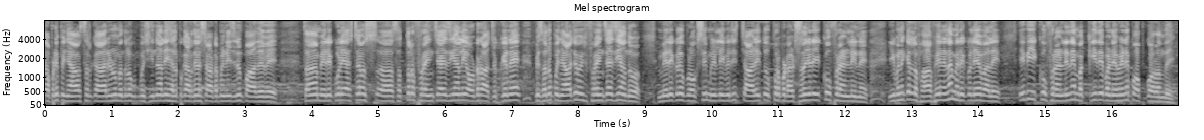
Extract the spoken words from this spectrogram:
ਆਪਣੀ ਪੰਜਾਬ ਸਰਕਾਰ ਇਹਨੂੰ ਮਤਲਬ ਮਸ਼ੀਨਾਂ ਲਈ ਹੈਲਪ ਕਰ ਦੇਵੇ ਸਟਾਰਟਅਪ ਇੰਡੀਆ ਨੂੰ ਪਾ ਦੇਵੇ, ਤਾਂ ਮੇਰੇ ਕੋਲ ਇਸ ਟਾਈਮ 70 ਫਰੈਂਚਾਈਜ਼ੀਆਂ ਲਈ ਆਰਡਰ ਆ ਚੁੱਕੇ ਨੇ, ਵੀ ਸਾਨੂੰ ਪੰਜਾਬ 'ਚ ਫਰੈਂਚਾਈਜ਼ੀਆਂ ਦਿਓ ਮੇਰੇ ਕੋਲ ਅਪਰੋਕਸੀਮੇਟਲੀ ਵੀਰ ਜੀ 40 ਤੋਂ ਉੱਪਰ ਪ੍ਰੋਡਕਟਸ ਨੇ ਜਿਹੜੇ ਇਕੋ ਫ੍ਰੈਂਡਲੀ ਨੇ। ਈਵਨ ਕਿ ਲਿਫਾਫੇ ਨੇ ਨਾ ਮੇਰੇ ਕੋਲ ਇਹ ਵਾਲੇ, ਇਹ ਵੀ ਇਕੋ ਫ੍ਰੈਂਡਲੀ ਨੇ, ਮੱਕੀ ਦੇ ਬਣੇ ਹੋਏ ਨੇ ਪੌਪਕਾਰਨ ਦੇ।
